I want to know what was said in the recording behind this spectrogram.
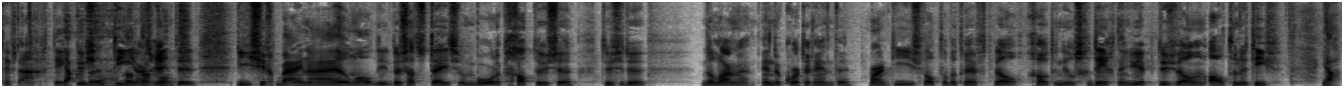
heeft aangetikt. Ja, dus een 10 rente die zich bijna helemaal... Die, er zat steeds een behoorlijk gat tussen. Tussen de de lange en de korte rente. Maar die is wat dat betreft wel grotendeels gedicht. En je hebt dus wel een alternatief. Ja,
